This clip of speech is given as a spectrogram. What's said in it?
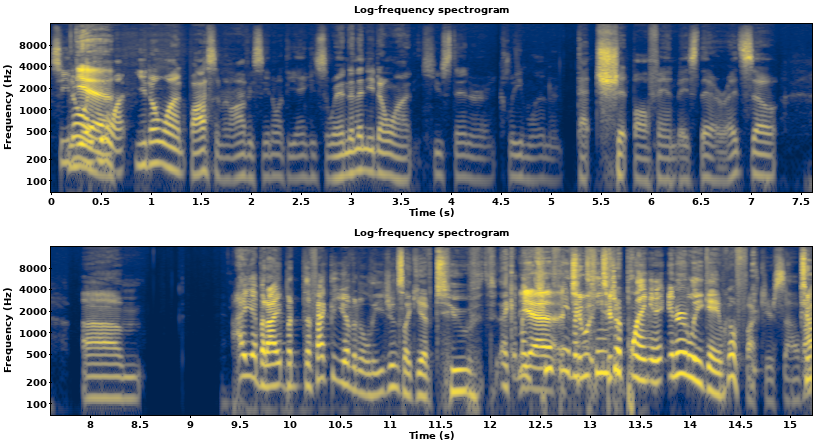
So you don't, want, you don't want you don't want Boston, and obviously you don't want the Yankees to win, and then you don't want Houston or Cleveland or that shitball fan base there, right? So, um, I yeah, but I but the fact that you have an allegiance, like you have two, like my Yeah, two favorite two- teams two- are playing in an interleague game. Go fuck yourself. Two I,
